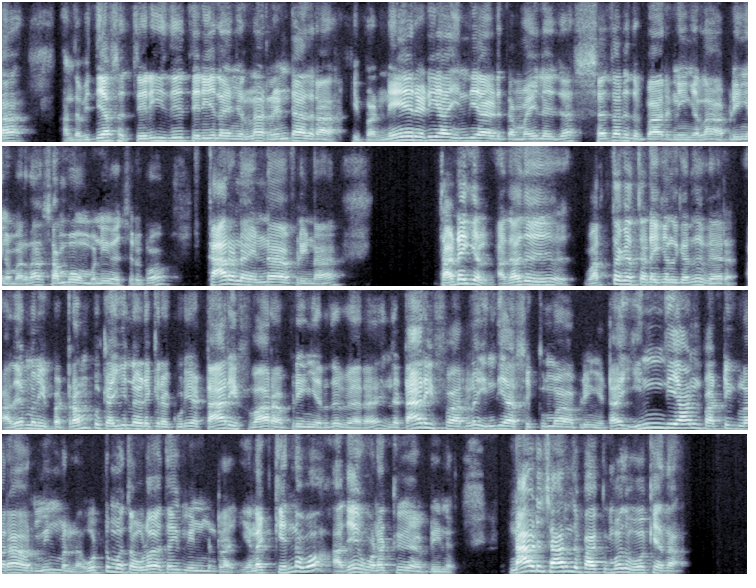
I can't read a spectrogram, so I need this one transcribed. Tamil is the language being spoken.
அந்த வித்தியாசம் தெரியுது தெரியலைங்கெல்லாம் ரெண்டாவதுரா. இப்ப நேரடியா இந்தியா எடுத்த மைலேஜை செதறுது பாரு நீங்களாம் அப்படிங்கிற மாதிரி தான் சம்பவம் பண்ணி வச்சிருக்கோம். காரணம் என்ன அப்படின்னா தடைகள் அதாவது வர்த்தக தடைகள்ங்கிறது வேற. அதே மாதிரி இப்போ ட்ரம்ப் கையில் எடுக்கிறக்கூடிய டாரிஃப் வார் அப்படிங்கிறது வேற. இந்த டாரிஃப் வாரில் இந்தியா சிக்குமா அப்படிங்கிட்டா இந்தியான்னு பர்டிகுலராக அவர் மீன் பண்ணல. ஒட்டுமொத்த உலகத்தையும் மீன் பண்ணுறார் எனக்கு என்னவோ அதே உனக்கு அப்படின்னு. நாடு சார்ந்து பார்க்கும்போது ஓகே தான்.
